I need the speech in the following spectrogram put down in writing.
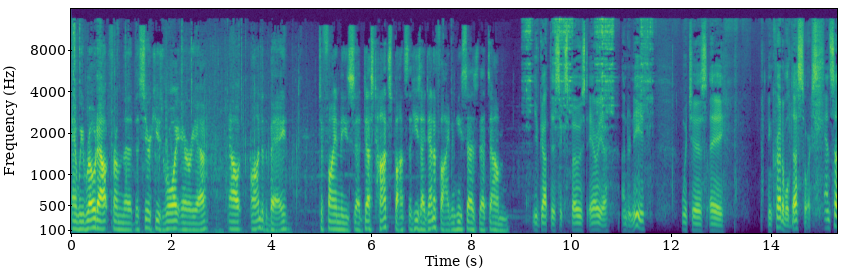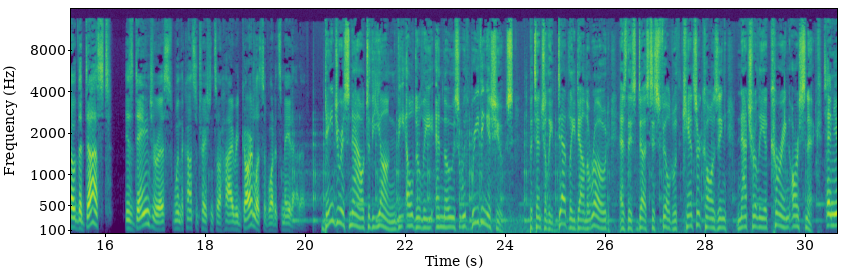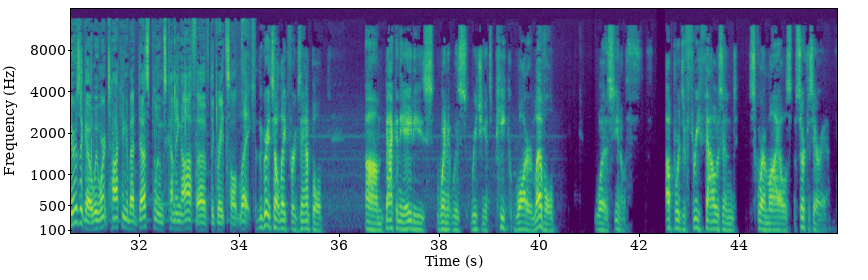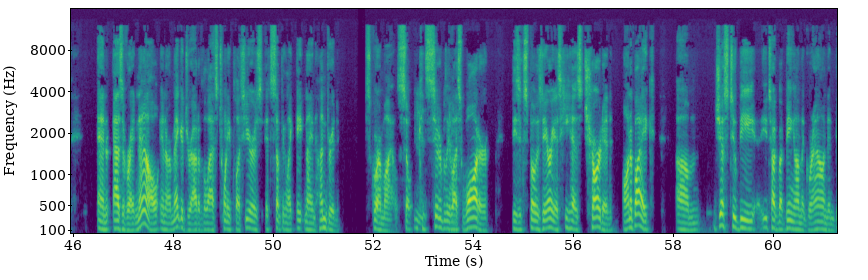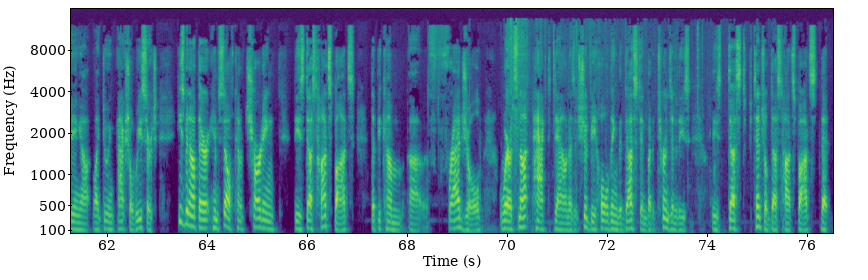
And we rode out from the, the Syracuse Roy area out onto the bay to find these uh, dust hotspots that he's identified. And he says that. Um, You've got this exposed area underneath, which is a incredible dust source. And so the dust is dangerous when the concentrations are high, regardless of what it's made out of. Dangerous now to the young, the elderly, and those with breathing issues. Potentially deadly down the road as this dust is filled with cancer causing, naturally occurring arsenic. Ten years ago, we weren't talking about dust plumes coming off of the Great Salt Lake. The Great Salt Lake, for example, um, back in the 80s, when it was reaching its peak water level, was, you know, upwards of 3,000 square miles of surface area. And as of right now, in our mega drought of the last 20 plus years, it's something like eight, 900 square miles. So mm. considerably yeah. less water. These exposed areas he has charted on a bike um, just to be, you talk about being on the ground and being out, like doing actual research. He's been out there himself, kind of charting these dust hotspots that become uh, fragile where it's not packed down as it should be holding the dust in, but it turns into these these dust potential dust hotspots that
